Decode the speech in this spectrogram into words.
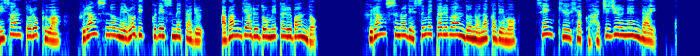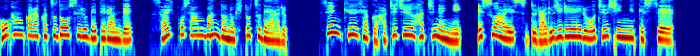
ミサントロプはフランスのメロディックデスメタル、アバンギャルドメタルバンド。フランスのデスメタルバンドの中でも1980年代後半から活動するベテランで最古参バンドの一つである。1988年に SIS ドゥラルジリエールを中心に結成。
